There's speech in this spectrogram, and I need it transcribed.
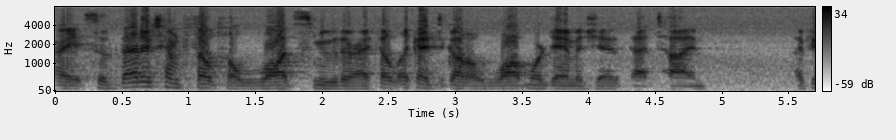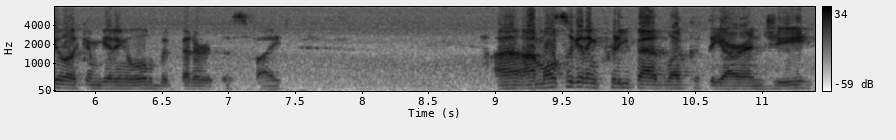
Alright, so that attempt felt a lot smoother. I felt like I got a lot more damage out that time. I feel like I'm getting a little bit better at this fight. I'm also getting pretty bad luck with the RNG.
